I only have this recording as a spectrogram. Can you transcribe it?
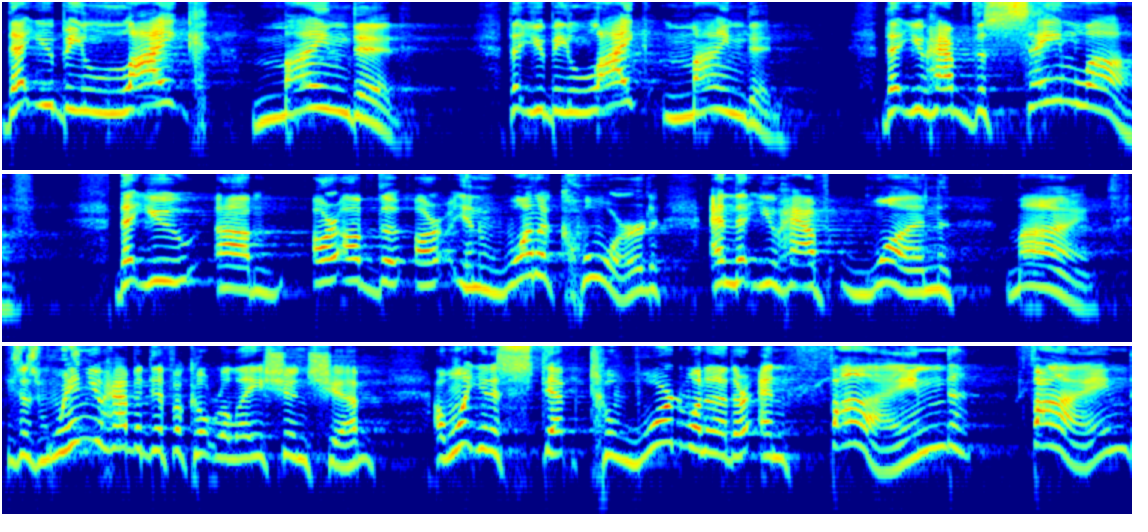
that you be like minded, that you be like minded, that you have the same love, that you um, are of the are in one accord, and that you have one mind. He says, when you have a difficult relationship, I want you to step toward one another and find find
